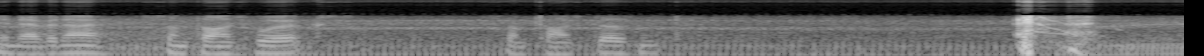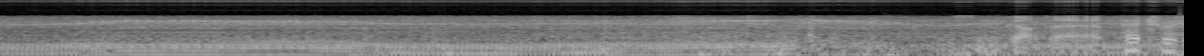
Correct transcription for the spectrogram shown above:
You never know, sometimes works, sometimes doesn't. so we've got the petrol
